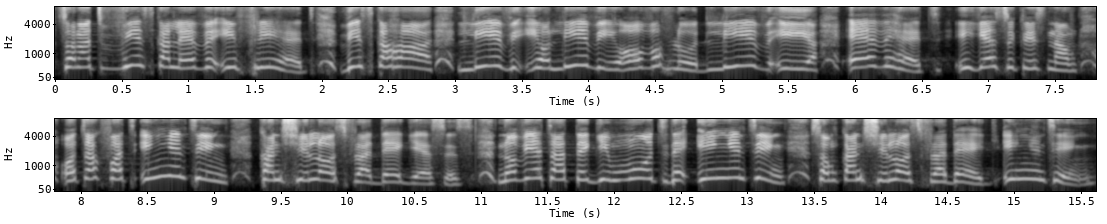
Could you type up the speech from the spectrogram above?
Sånn at vi skal leve i frihet. Vi skal ha liv og liv i overflod, liv i evighet, i Jesu Kristi navn. Og takk for at ingenting kan skille oss fra deg, Jesus. Når vi at tatt deg imot, det er ingenting som kan skille oss fra deg. Ingenting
